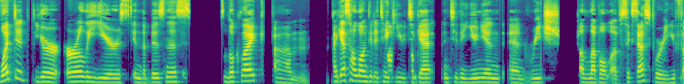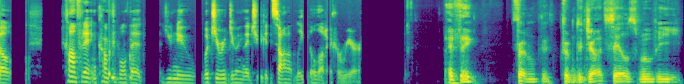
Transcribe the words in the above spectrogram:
what did your early years in the business look like? Um, I guess how long did it take you to get into the union and reach a level of success where you felt confident and comfortable that you knew what you were doing, that you could solidly build out a career? I think from the, from the John Sayles movie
